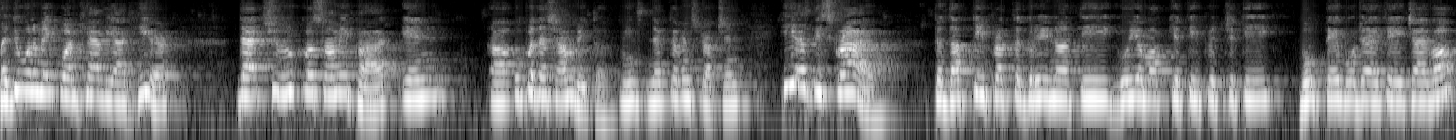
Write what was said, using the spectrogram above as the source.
I do want to make one caveat here that Shrup Goswami Pad in uh, Upadeshamrita, means Nectar of Instruction, he has described the Datti Pratagrinati Guyamakyati Prichati Bhukte Bojayate Chaiva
